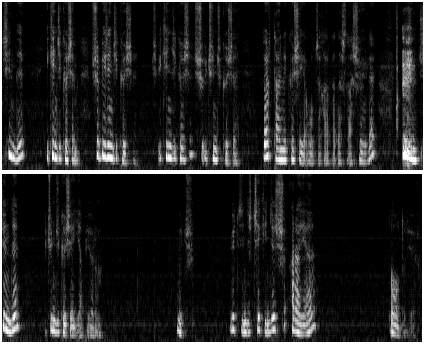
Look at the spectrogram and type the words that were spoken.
Şimdi ikinci köşemi. Şu birinci köşe şu ikinci köşe şu üçüncü köşe 4 tane köşe olacak arkadaşlar şöyle. Şimdi üçüncü köşeyi yapıyorum. 3 3 zincir çekince şu araya dolduruyorum.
